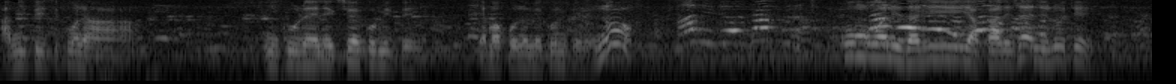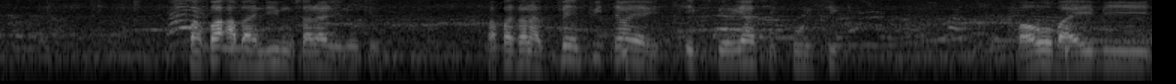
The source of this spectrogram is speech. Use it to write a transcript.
amipesi mpo na mikolo ya election ekomi pene ya maponomi ekomi pene non kombo wana ezali ya kala eza ya lelo te papa abandi mosala lelo te papa aza na 28 ans ya expérience politique baoyo bayebi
